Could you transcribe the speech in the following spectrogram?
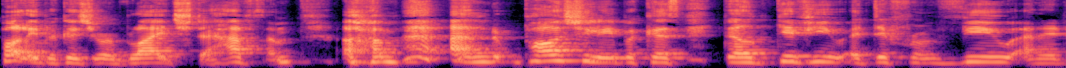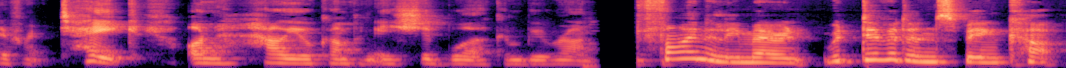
partly because you're obliged to have them, um, and partially because they'll give you a different view and a different take on how your company should work and be run. Finally, Merryn, with dividends being cut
